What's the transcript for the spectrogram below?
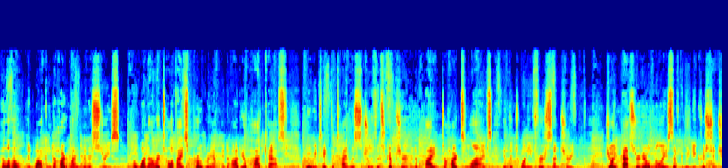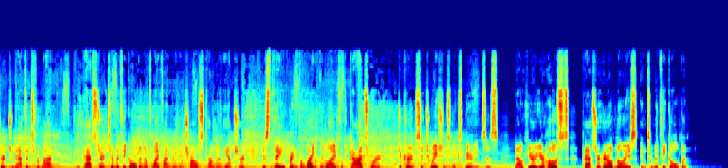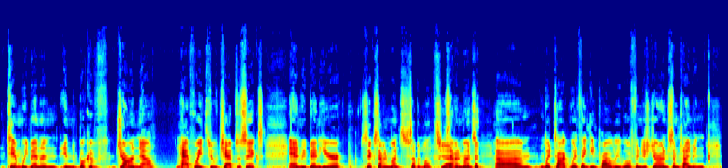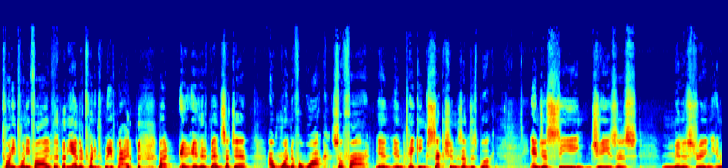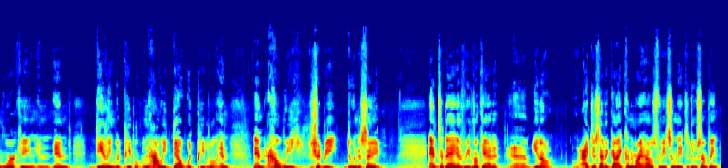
Hello, and welcome to Heartline Ministries, a one hour televised program and audio podcast where we take the timeless truth of Scripture and apply it to hearts and lives in the 21st century. Join Pastor Harold Noyes of Community Christian Church in Athens, Vermont, and Pastor Timothy Golden of Life on Main in Charlestown, New Hampshire, as they bring the light and life of God's Word to current situations and experiences. Now, here are your hosts, Pastor Harold Noyes and Timothy Golden. Tim, we've been in, in the book of John now, mm-hmm. halfway through chapter six, and we've been here six, seven months. Seven months, yeah. Seven months. um, we're talk. We're thinking probably we'll finish John sometime in 2025, the end of 2025. But it, it, has been such a a wonderful walk so far mm-hmm. in in taking sections of this book and just seeing Jesus ministering and working and, and dealing with people and how he dealt with people mm. and and how we should be doing the same. And today, as we look at it, uh, you know, I just had a guy come to my house recently to do something,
